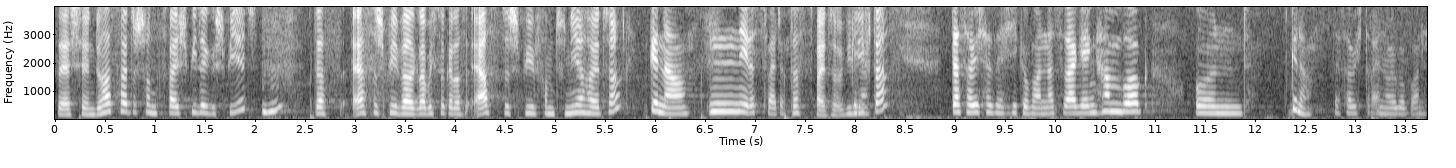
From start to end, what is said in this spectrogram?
Sehr schön. Du hast heute schon zwei Spiele gespielt. Das erste Spiel war, glaube ich, sogar das erste Spiel vom Turnier heute. Genau. Nee, das zweite. Das zweite. Wie Genau. lief das? Das habe ich tatsächlich gewonnen. Das war gegen Hamburg und genau, das habe ich 3-0 gewonnen.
